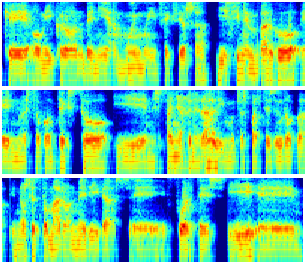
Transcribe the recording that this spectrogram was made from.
que Omicron venía muy, muy infecciosa y sin embargo en nuestro contexto y en España en general y muchas partes de Europa no se tomaron medidas eh, fuertes y eh,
